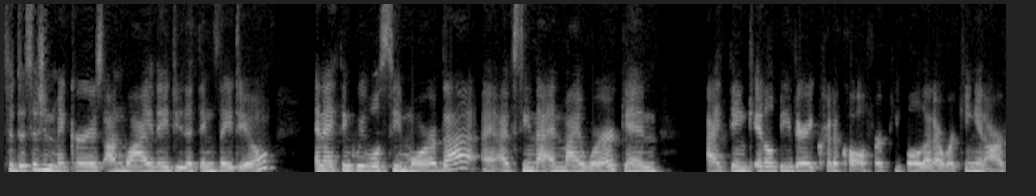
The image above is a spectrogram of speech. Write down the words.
to decision makers on why they do the things they do. And I think we will see more of that. I've seen that in my work. And I think it'll be very critical for people that are working in our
